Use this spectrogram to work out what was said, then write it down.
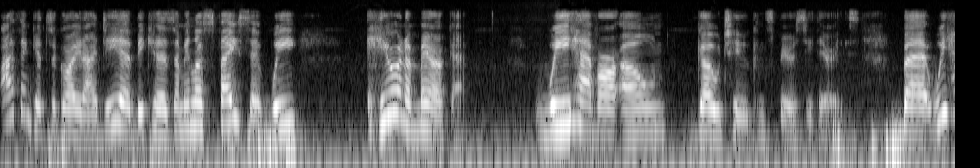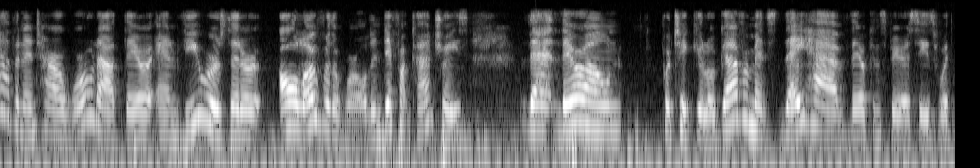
I think it's a great idea because, I mean, let's face it, we, here in America, we have our own go to conspiracy theories. But we have an entire world out there and viewers that are all over the world in different countries that their own particular governments they have their conspiracies with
